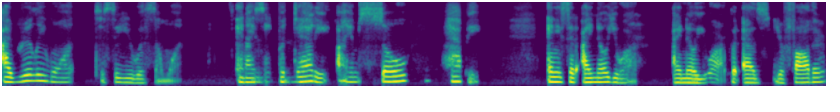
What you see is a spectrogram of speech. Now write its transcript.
i really want to see you with someone and i mm-hmm. said but mm-hmm. daddy i am so happy and he said i know you are i know mm. you are but as your father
